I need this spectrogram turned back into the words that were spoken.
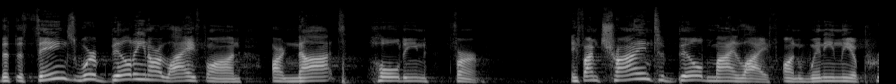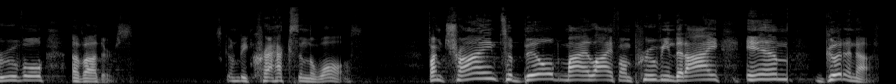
that the things we're building our life on are not holding firm. If I'm trying to build my life on winning the approval of others, there's going to be cracks in the walls. If I'm trying to build my life on proving that I am good enough,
